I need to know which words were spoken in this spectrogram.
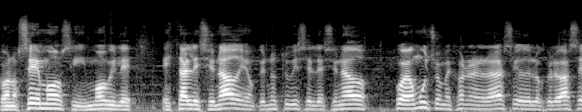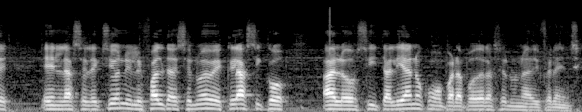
conocemos, Inmóvil está lesionado y aunque no estuviese lesionado, juega mucho mejor en el Lazio de lo que lo hace en la selección y le falta ese 9 clásico a los italianos como para poder hacer una diferencia.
